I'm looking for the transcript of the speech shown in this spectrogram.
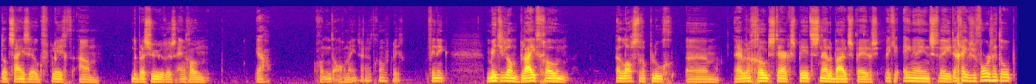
Dat zijn ze ook verplicht aan de blessures. En gewoon, ja, gewoon in het algemeen zijn ze het gewoon verplicht. Vind ik. Midtjylland blijft gewoon een lastige ploeg. Ehm, hebben een grote sterke spits, snelle buitenspelers. Weet je, 1 en 1 is 2. Daar geven ze voorzet op.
